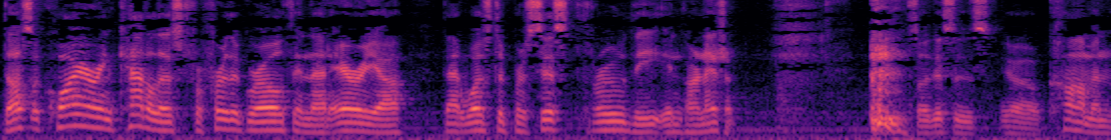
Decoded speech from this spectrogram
thus acquiring catalyst for further growth in that area that was to persist through the incarnation. so this is you know, common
